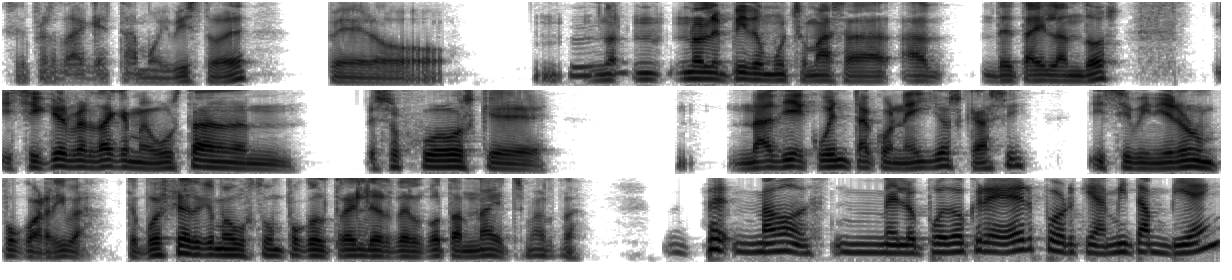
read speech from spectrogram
Es verdad que está muy visto, ¿eh? Pero no, le pido mucho más a, a, The Thailand 2. Y sí que es verdad que me gustan esos juegos que nadie cuenta con ellos casi y se vinieron un poco arriba. ¿Te puedes creer que me gustó un poco el tráiler del Gotham Knights, Marta? Vamos, me lo puedo creer porque a mí también.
